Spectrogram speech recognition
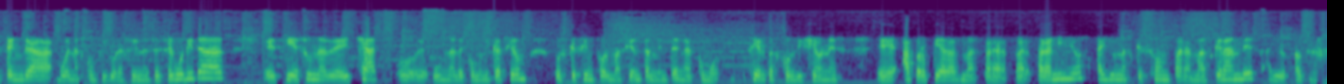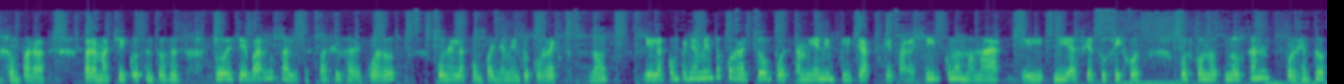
tenga buenas configuraciones de seguridad, eh, si es una de chat o una de comunicación, pues que esa información también tenga como ciertas condiciones eh, apropiadas más para, para, niños. Hay unas que son para más grandes, hay otras que son para, para más chicos. Entonces, tú es llevarlos a los espacios adecuados con el acompañamiento correcto, ¿no? Y el acompañamiento correcto, pues también implica que para ti como mamá y, hacia tus hijos, pues conozcan, por ejemplo,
